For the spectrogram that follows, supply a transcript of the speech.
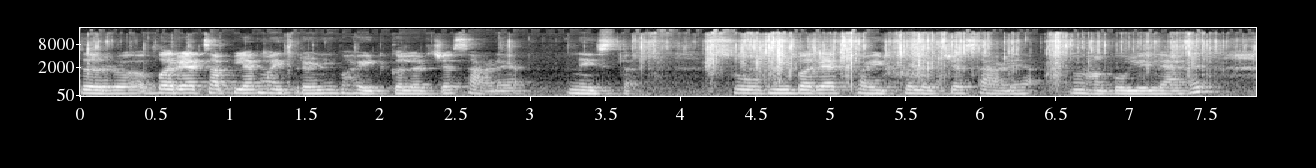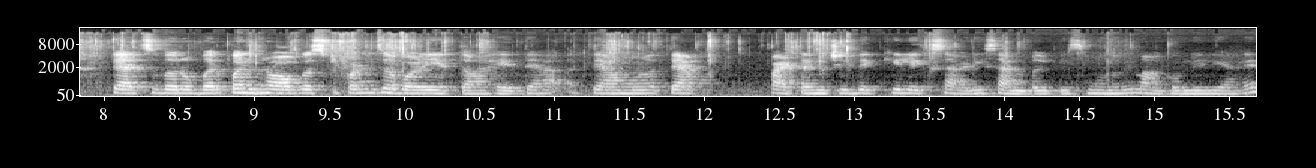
तर बऱ्याच आपल्या मैत्रिणी व्हाईट कलरच्या साड्या नेसतात. सो मी बऱ्याच व्हाईट कलरच्या साड्या मागवलेल्या आहेत. त्याचबरोबर पंधरा ऑगस्ट पण जवळ येतं आहे. त्या त्यामुळं त्या पॅटर्नची देखील एक साडी सॅम्पल पीस म्हणून मागवलेली आहे.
